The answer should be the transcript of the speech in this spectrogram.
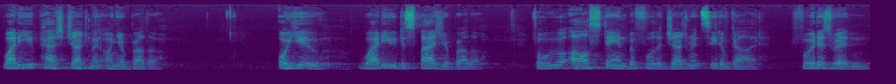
Why do you pass judgment on your brother? Or you, why do you despise your brother? For we will all stand before the judgment seat of God. For it is written,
